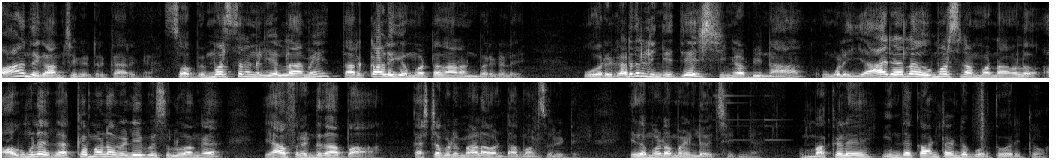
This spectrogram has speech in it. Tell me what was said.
வாழ்ந்து காமிச்சிக்கிட்டு இருக்காருங்க. ஸோ விமர்சனங்கள் எல்லாமே தற்காலிக மட்டும் தான் நண்பர்களே. ஒரு கடத்தில் நீங்கள் ஜெயிச்சிட்டிங்க அப்படின்னா உங்களை யார் யாரெல்லாம் விமர்சனம் பண்ணாங்களோ அவங்களே வெக்கமெல்லாம் வெளியே போய் சொல்லுவாங்க என் ஃப்ரெண்டு தான்ப்பா கஷ்டப்பட்டு மேலே வந்துட்டாமான்னு சொல்லிட்டு. இதை மட்டும் மைண்டில் வச்சுக்கோங்க. மக்களே இந்த கான்டென்ட்டை பொறுத்த வரைக்கும்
